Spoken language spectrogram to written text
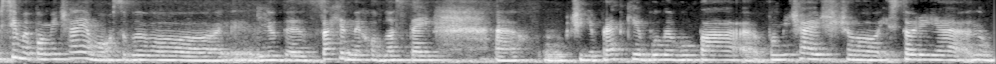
всі ми помічаємо, особливо е, люди з західних областей, е, чиї предки були в УПА, е, помічають, що історія ну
